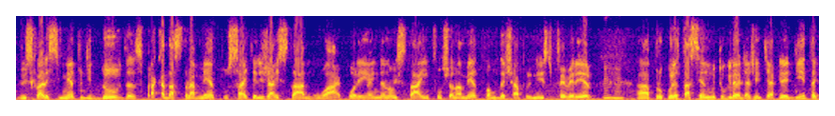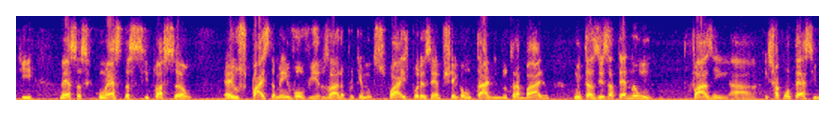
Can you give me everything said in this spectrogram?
do esclarecimento de dúvidas para cadastramento, o site ele já está no ar, porém ainda não está em funcionamento, vamos deixar para o início de fevereiro. Uhum. A procura está sendo muito grande. A gente acredita que nessas, com esta situação, é, os pais também envolvidos, Lara, porque muitos pais, por exemplo, chegam tarde do trabalho, muitas vezes até não fazem a, isso acontece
